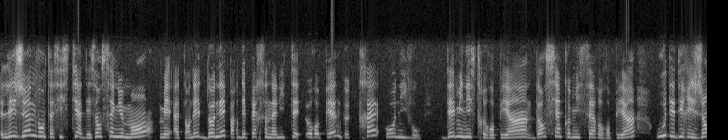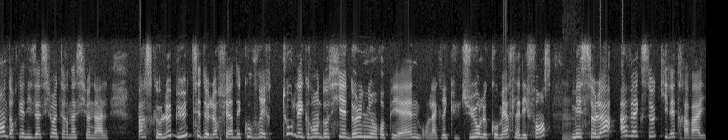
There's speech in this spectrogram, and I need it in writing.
les jeunes vont assister à des enseignements, mais attendez, donnés par des personnalités européennes de très haut niveau. Des ministres européens, d'anciens commissaires européens ou des dirigeants d'organisations internationales. Parce que le but, c'est de leur faire découvrir tous les grands dossiers de l'Union européenne, bon, l'agriculture, le commerce, la défense, Mm. mais cela avec ceux qui les travaillent.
